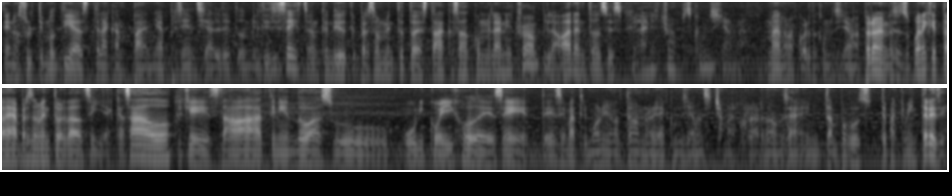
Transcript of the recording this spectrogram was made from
en los últimos días de la campaña presidencial de 2016. Tengo entendido que para ese momento todavía estaba casado con Melania Trump y la vara, entonces, Melania Trump, ¿cómo se llama? no me acuerdo cómo se llama, pero bueno, se supone que todavía para ese momento, Seguía casado y que estaba teniendo a su único hijo de ese, de ese matrimonio, no tengo ni idea cómo se llama, si chama ¿verdad? O sea, tampoco es un tema que me interese.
